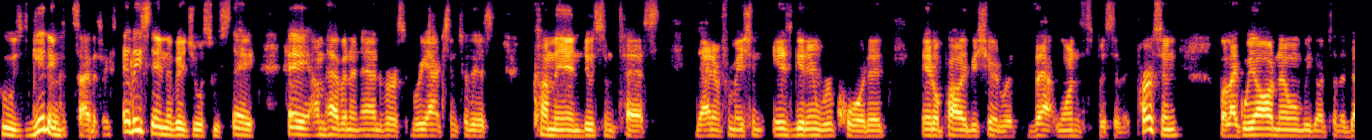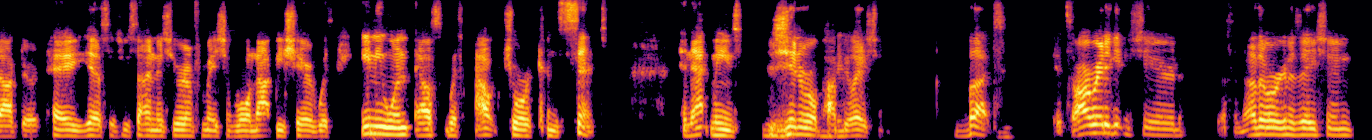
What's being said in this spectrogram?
who's getting side effects, at least the individuals who say, Hey, I'm having an adverse reaction to this, come in, do some tests. That information is getting recorded. It'll probably be shared with that one specific person. But like we all know when we go to the doctor, hey, yes, if you sign this, your information will not be shared with anyone else without your consent. And that means mm-hmm. general population. But it's already getting shared with another organization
